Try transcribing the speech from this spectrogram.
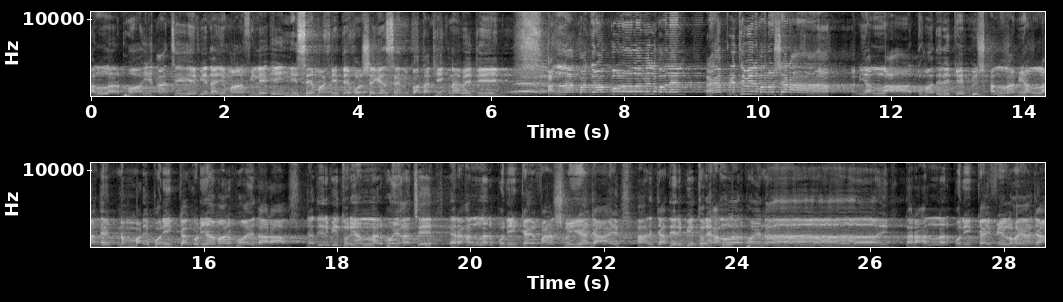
আল্লাহর ভয় আছে, বিদায় মাহফিলে এই নিচে মাটিতে বসে গেছেন। কথা ঠিক না বেটি আল্লাহ পাক রব্বুল আলামিন বলেন হ্যাঁ পৃথিবীর মানুষেরা আমি আল্লাহ তোমাদেরকে বিশ আল্লাহ, আমি আল্লাহ এক নম্বরে পরীক্ষা করি, আমার ভয় দ্বারা। যাদের ভিতরে আল্লাহর ভয় আছে, এরা আল্লাহর পরীক্ষায় পাশ হইয়া যায়। আর যাদের ভিতরে আল্লাহর ভয় নাই, তারা আল্লাহর পরীক্ষায় ফেল হয়ে যা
